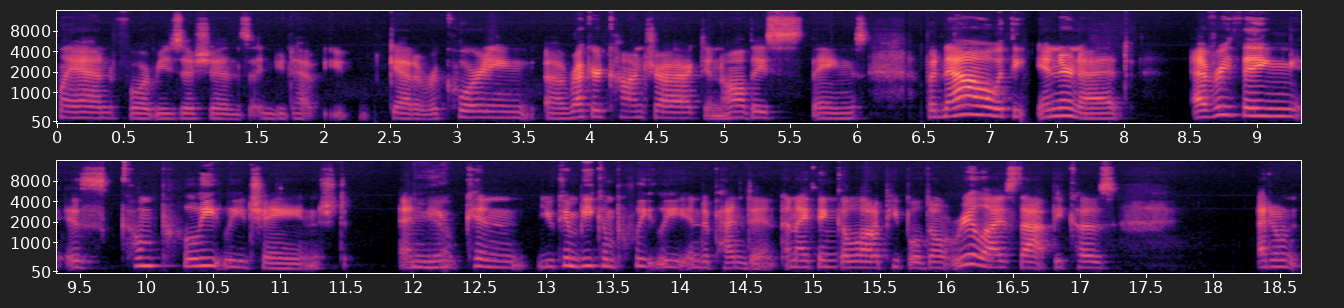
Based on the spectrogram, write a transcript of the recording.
plan for musicians, and you'd have you get a recording, a record contract, and all these things. But now with the internet, everything is completely changed and Yeah. you can you can be completely independent and i think a lot of people don't realize that because i don't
